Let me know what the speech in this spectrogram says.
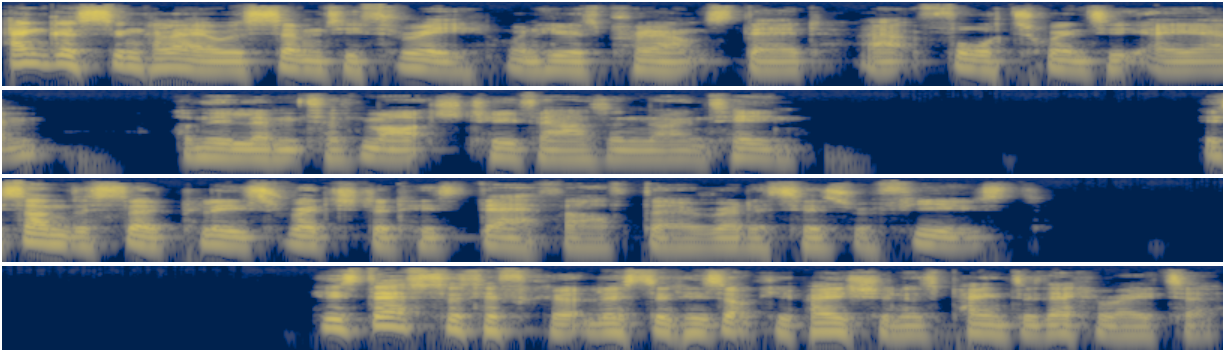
Angus Sinclair was 73 when he was pronounced dead at 4:20 a.m. on the 11th of March 2019. It's understood police registered his death after relatives refused. His death certificate listed his occupation as painter decorator,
